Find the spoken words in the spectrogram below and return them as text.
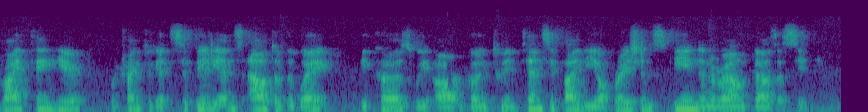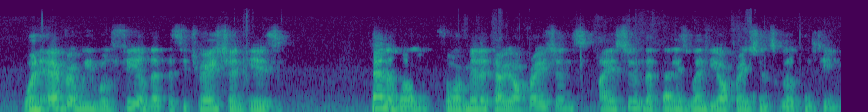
right thing here. We're trying to get civilians out of the way because we are going to intensify the operations in and around Gaza City. Whenever we will feel that the situation is tenable for military operations, I assume that that is when the operations will continue.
